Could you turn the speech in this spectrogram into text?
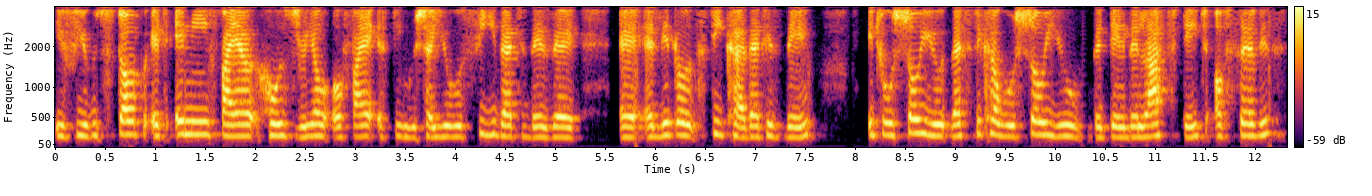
if you stop at any fire hose reel or fire extinguisher, you will see that there's a, a, a little sticker that is there. It will show you, that sticker will show you the day, the last date of service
